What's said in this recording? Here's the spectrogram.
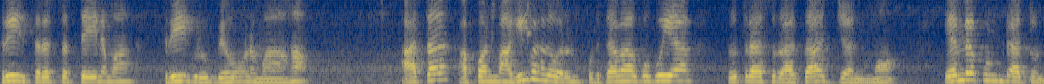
श्री सरस्वते नम श्री गुरुभ्यो नमः. आता आपण मागील भागावरून पुढचा भाग बघूया. रुद्रासुराचा जन्म. यंद्रकुंडातून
